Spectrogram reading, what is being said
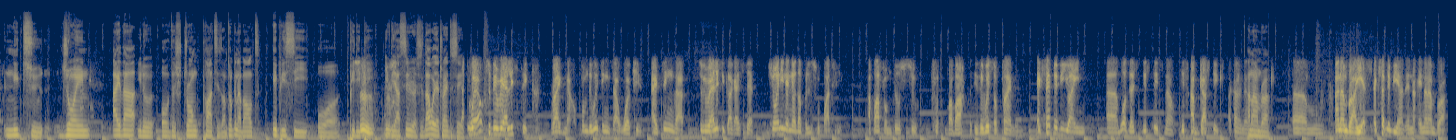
need to join either you know of the strong parties? I'm talking about APC or PDP. Mm, If they are serious, is that what you're trying to say? Well, to be realistic right now, from the way things are working, I think that to be realistic, like I said, joining any other political party apart from those two, Baba, is a waste of time. Except maybe you are in um, what's this, this state now? This Abga state. I can't remember. Anambra. um, Anambra, yes, except maybe in, in, in Anambra.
